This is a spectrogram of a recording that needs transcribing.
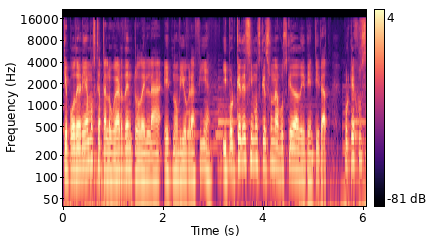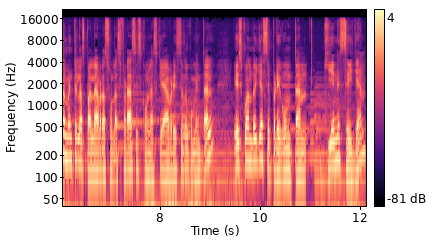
que podríamos catalogar dentro de la etnobiografía. ¿Y por qué decimos que es una búsqueda de identidad? Porque justamente las palabras o las frases con las que abre este documental es cuando ella se pregunta quién es ella,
